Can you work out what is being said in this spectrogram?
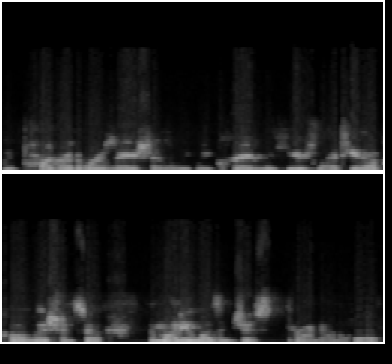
We partnered with organizations. We, we created a huge Latino coalition. So the money wasn't just thrown down the hole.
